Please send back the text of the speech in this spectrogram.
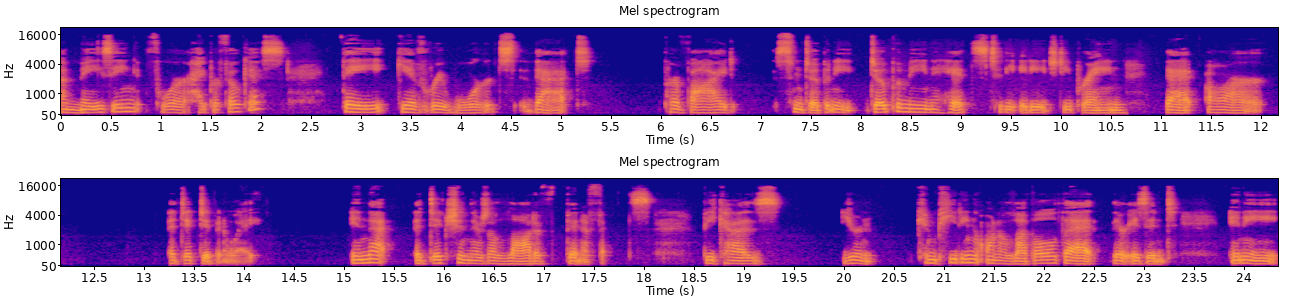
amazing for hyperfocus they give rewards that provide some dopamine, dopamine hits to the ADHD brain that are addictive in a way. In that addiction, there's a lot of benefits because you're competing on a level that there isn't any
